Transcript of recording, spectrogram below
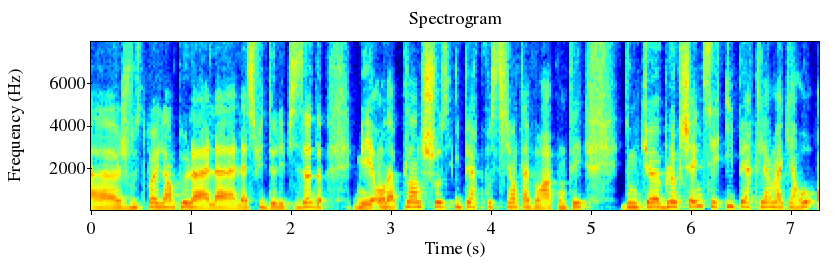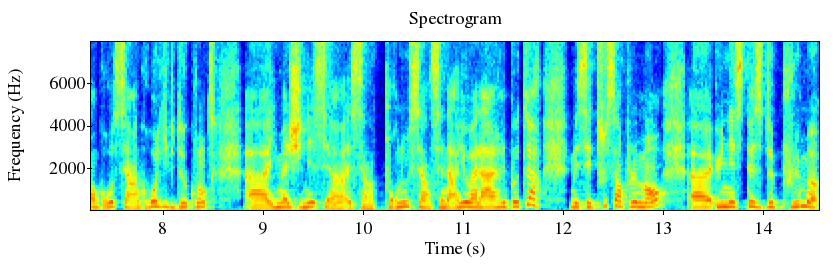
Euh, je vous spoil un peu la, la, la suite de l'épisode, mais on a plein de choses hyper croustillantes à vous raconter. Donc, euh, blockchain, c'est hyper clair, Macaro. En gros, c'est un gros livre de comptes. Euh, imaginez, c'est un, un, pour nous, c'est un scénario à la Harry Potter, mais c'est tout simplement euh, une espèce de plume.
